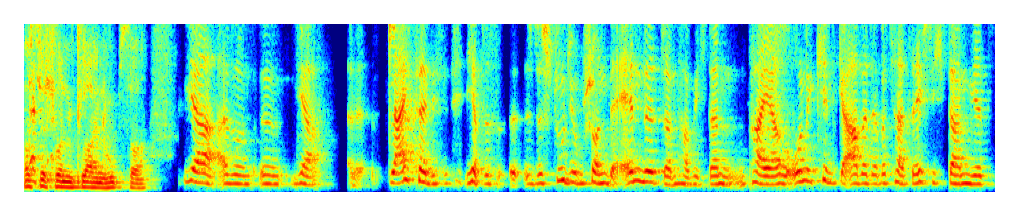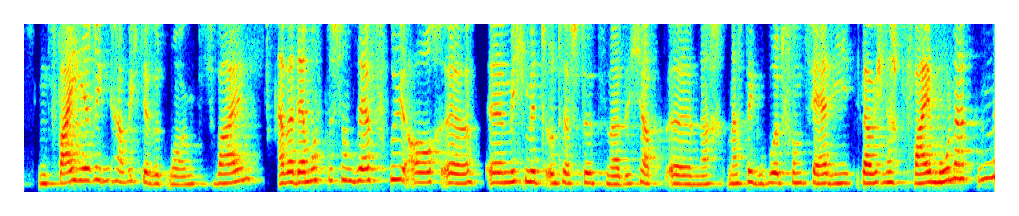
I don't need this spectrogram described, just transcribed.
hast ja schon einen kleinen Hupser. Ja, also äh, ja, äh, gleichzeitig, ich habe das, äh, das Studium schon beendet, dann habe ich dann ein paar Jahre ohne Kind gearbeitet, aber tatsächlich dann jetzt einen Zweijährigen habe ich, der wird morgen zwei. Aber der musste schon sehr früh auch äh, äh mich mit unterstützen. Also ich habe äh, nach, nach der Geburt vom Ferdi, glaube ich, nach zwei Monaten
